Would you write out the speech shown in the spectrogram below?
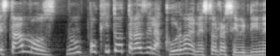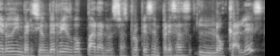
estamos un poquito atrás de la curva en esto de recibir dinero de inversión de riesgo para nuestras propias empresas locales.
